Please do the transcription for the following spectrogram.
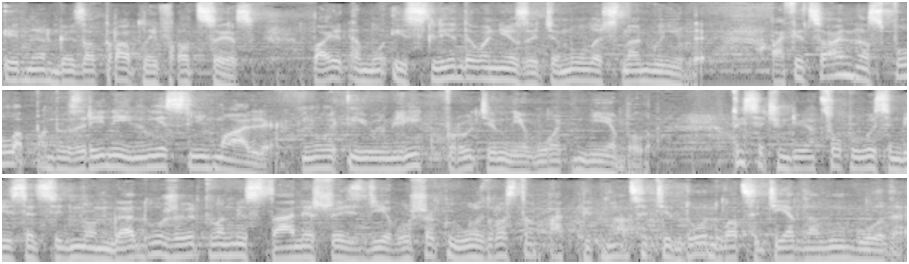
энергозатратный процесс, поэтому исследование затянулось на годы. Официально с пола подозрений не снимали, но и улик против него не было. В 1987 году жертвами стали 6 девушек возрастом от 15 до 21 года.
